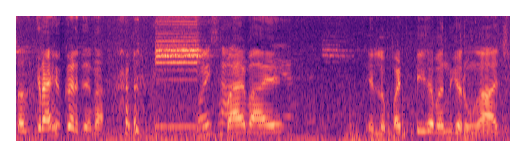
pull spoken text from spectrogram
सब्सक्राइब कर देना। बाय बाय। ये लो पट्टी से बंद करूँगा आज।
